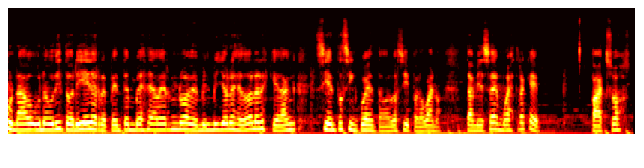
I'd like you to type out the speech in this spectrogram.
una, auditoría y de repente en vez de haber 9 mil millones de dólares quedan 150 o algo así, pero bueno, también se demuestra que Paxos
